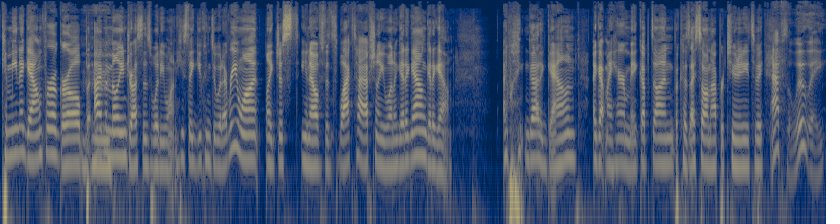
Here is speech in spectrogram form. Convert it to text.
Can mean a gown for a girl, but I have a mm-hmm. million dresses. What do you want? He said, You can do whatever you want. Like, just, you know, if it's black tie optional, you want to get a gown, get a gown. I went and got a gown. I got my hair and makeup done because I saw an opportunity to be. absolutely.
